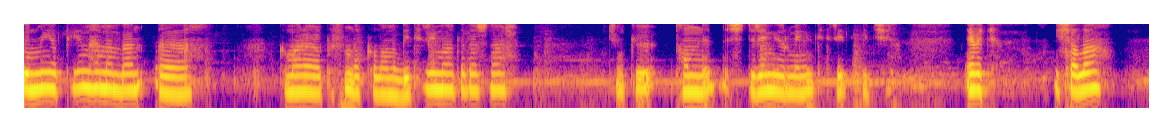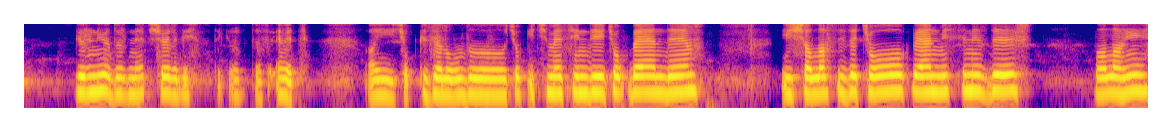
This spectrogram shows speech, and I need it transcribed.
Bölümü yapayım. Hemen ben e, kamera arkasında kalanı bitireyim arkadaşlar. Çünkü tam netleştiremiyorum elim titrediği için. Evet. İnşallah görünüyordur net. Şöyle bir tekrar bu tarafa. Evet. Ay çok güzel oldu. Çok içime sindi. Çok beğendim. İnşallah siz de çok beğenmişsinizdir. Vallahi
